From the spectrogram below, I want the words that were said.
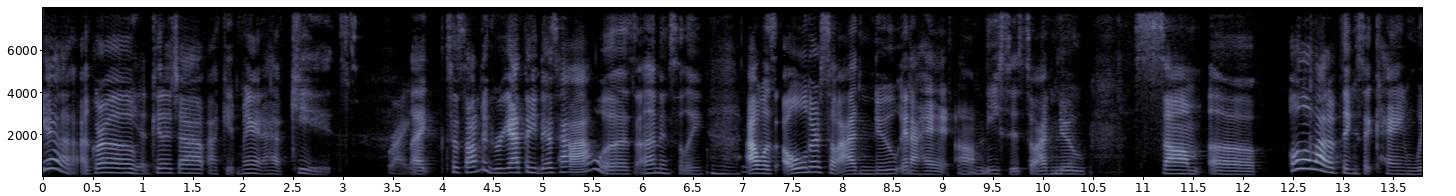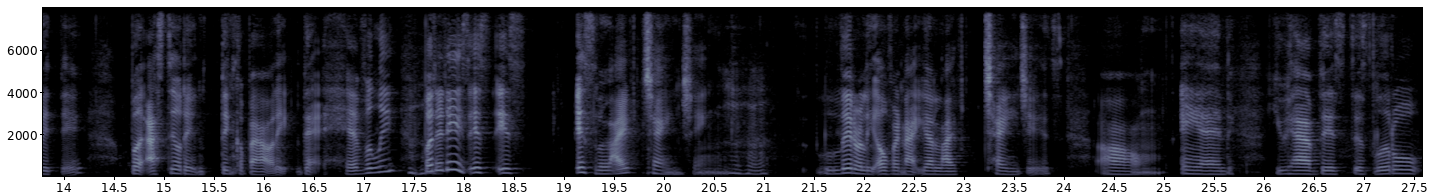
Yeah, I grow up, Yeah. get a job, I get married, I have kids. right. Like to some degree, I think that's how I was. Honestly, I was older, so I knew, and I had um, nieces, so I knew some of well, a lot of things that came with it. But I still didn't think about it that heavily. But it is. It's it's it's life changing. Literally overnight, your life changes, um, and you have this this little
